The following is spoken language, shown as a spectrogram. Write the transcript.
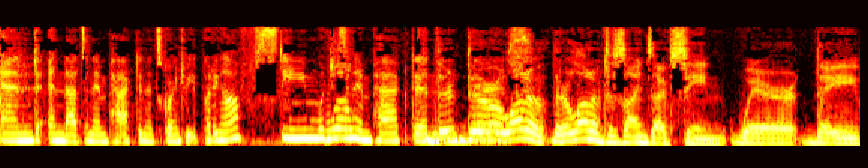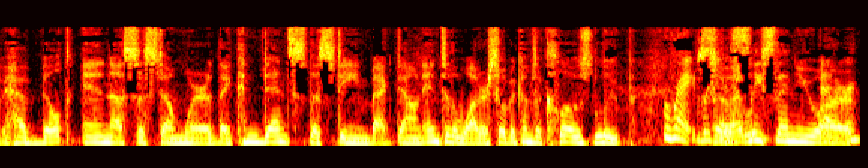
and and that's an impact, and it's going to be putting off steam, which is an impact. And there, there are a lot of there are a lot of designs I've seen where they have built in a system where they condense the steam back down into the water, so it becomes a closed loop. Right, which so at least then you better. are.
